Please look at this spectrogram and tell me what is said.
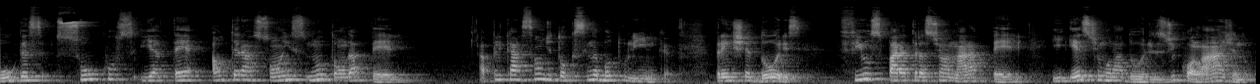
rugas, sulcos e até alterações no tom da pele. Aplicação de toxina botulínica, preenchedores, fios para tracionar a pele e estimuladores de colágeno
